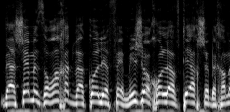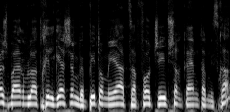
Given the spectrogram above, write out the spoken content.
והשמש זורחת והכל יפה. מישהו יכול להבטיח שבחמש בערב לא יתחיל גשם ופתאום יהיה הצפות שאי אפשר לקיים את המשחק?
